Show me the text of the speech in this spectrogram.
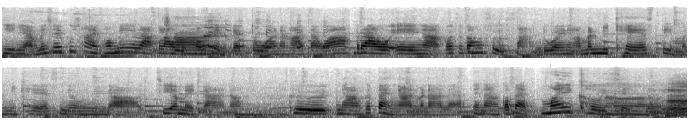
ทีเนี่ยไม่ใช่ผู้ชายเขาไม่รักเราหใช่รือเขาเห็นแก่ตัวนะคะ แต่ว่าเราเองอะก็จะต้องสื่อสารด้วยนะคะ มันมีเคสติ่มมันมีเคสหนึ่งอ่าที่อเมริกาเนาะคือนางก็แต่งงานมานานแล้ว แต่นางก็แบบไม่เคยเสร็จเลย ฮะ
